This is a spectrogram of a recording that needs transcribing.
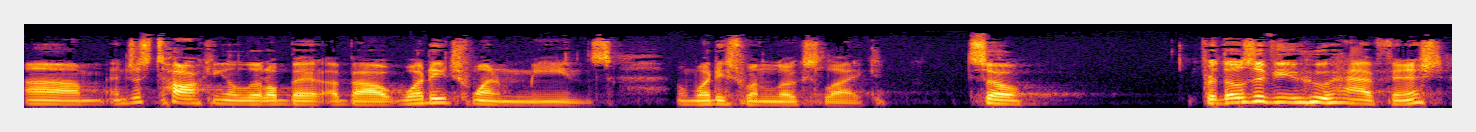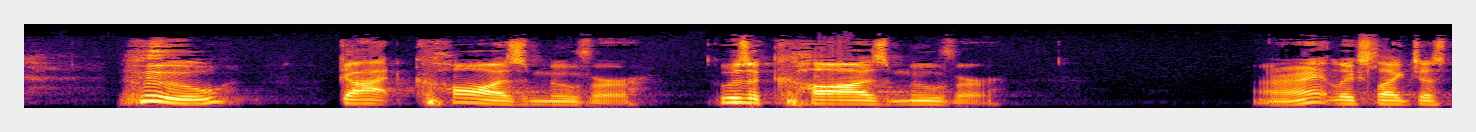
um, and just talking a little bit about what each one means and what each one looks like. So, for those of you who have finished, who got cause mover? Who is a cause mover? All right, looks like just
